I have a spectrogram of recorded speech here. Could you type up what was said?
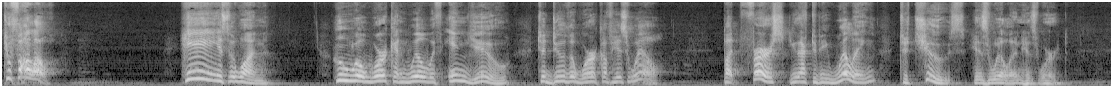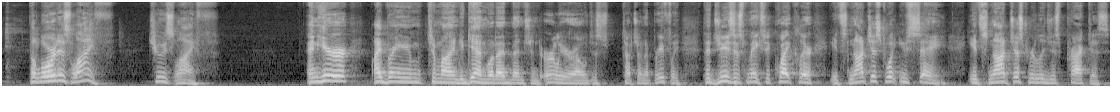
to follow. He is the one who will work and will within you to do the work of His will. But first, you have to be willing to choose His will and His word. The Lord is life. Choose life. And here I bring to mind again what I mentioned earlier. I'll just touch on it briefly. That Jesus makes it quite clear it's not just what you say, it's not just religious practice,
